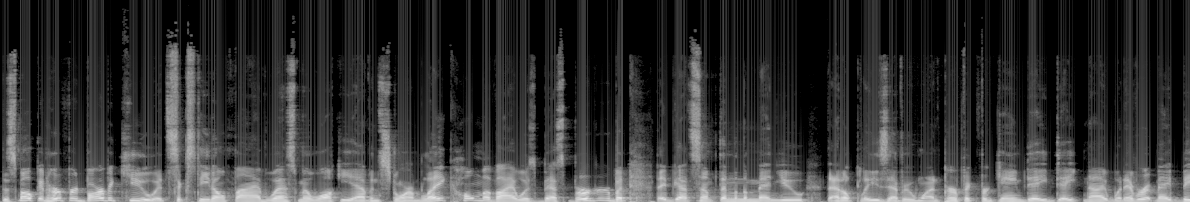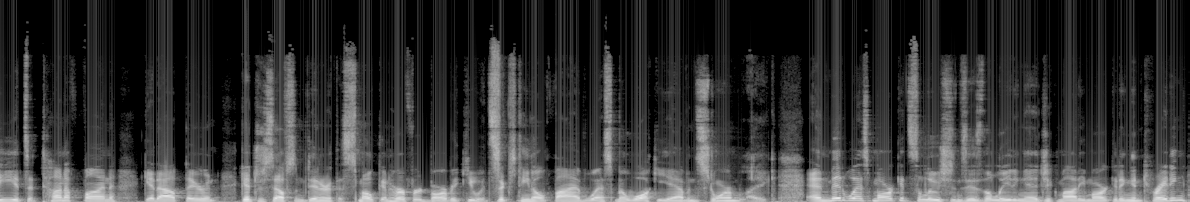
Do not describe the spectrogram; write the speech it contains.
The Smokin' Hereford Barbecue at 1605 West Milwaukee Ave in Storm Lake, home of Iowa's best burger, but they've got something on the menu that'll please everyone. Perfect for game day, date night, whatever it may be. It's a ton of fun. Get out there and get yourself some dinner at the Smokin' Hereford Barbecue at 1605 West Milwaukee Ave in Storm Lake. And Midwest Market Solutions is the leading edge of commodity marketing and trading.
